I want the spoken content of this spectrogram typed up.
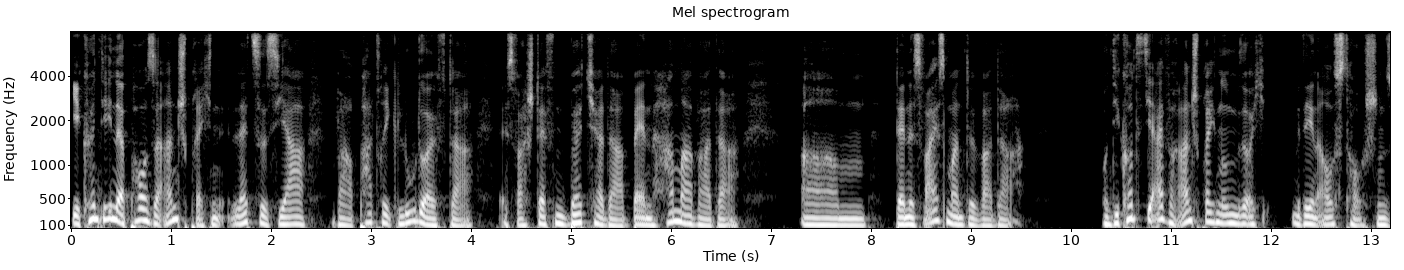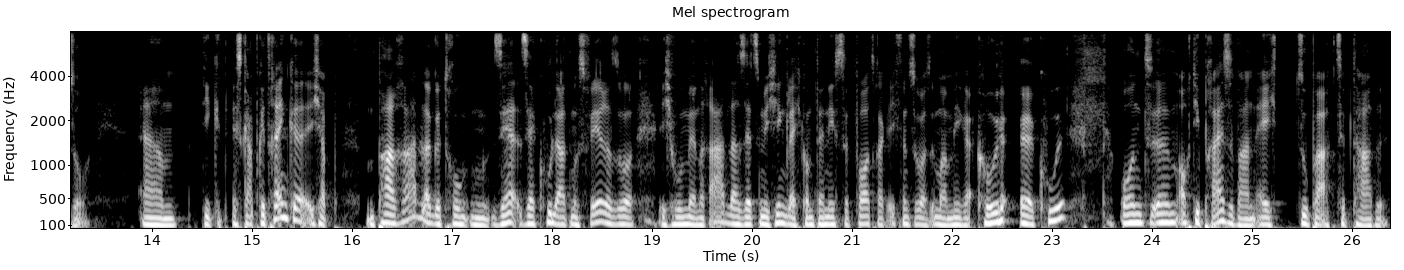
Ihr könnt die in der Pause ansprechen. Letztes Jahr war Patrick Ludolf da, es war Steffen Böttcher da, Ben Hammer war da, ähm, Dennis Weißmantel war da. Und die konntet ihr einfach ansprechen und mit euch mit denen austauschen so. Ähm, die, es gab Getränke, ich habe ein paar Radler getrunken, sehr, sehr coole Atmosphäre, so ich hole mir einen Radler, setze mich hin, gleich kommt der nächste Vortrag, ich finde sowas immer mega cool. Äh, cool. Und ähm, auch die Preise waren echt super akzeptabel.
